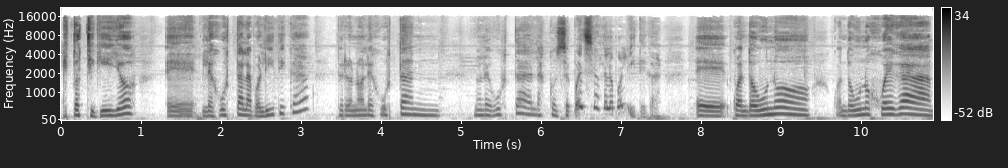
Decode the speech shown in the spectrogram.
estos chiquillos eh, les gusta la política, pero no les gustan, no les gustan las consecuencias de la política. Eh, cuando uno, cuando uno juega,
